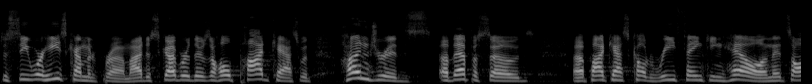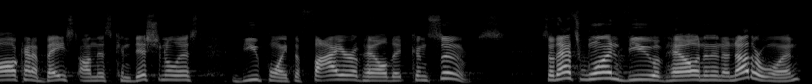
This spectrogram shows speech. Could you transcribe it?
to see where he's coming from. I discovered there's a whole podcast with hundreds of episodes, a podcast called Rethinking Hell, and it's all kind of based on this conditionalist viewpoint, the fire of hell that consumes. So that's one view of hell, and then another one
